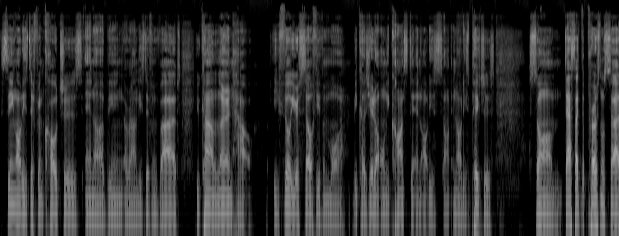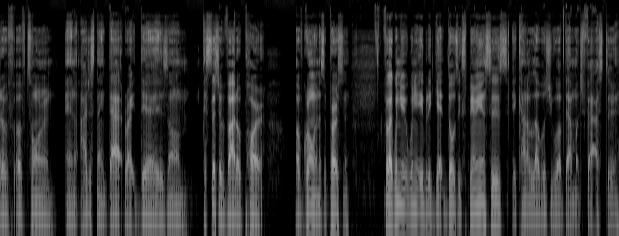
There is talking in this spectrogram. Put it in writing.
seeing all these different cultures and uh, being around these different vibes, you kind of learn how you feel yourself even more because you're the only constant in all these in all these pictures. So um, that's like the personal side of of touring, and I just think that right there is um it's such a vital part of growing as a person. I feel like when you're when you're able to get those experiences, it kind of levels you up that much faster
